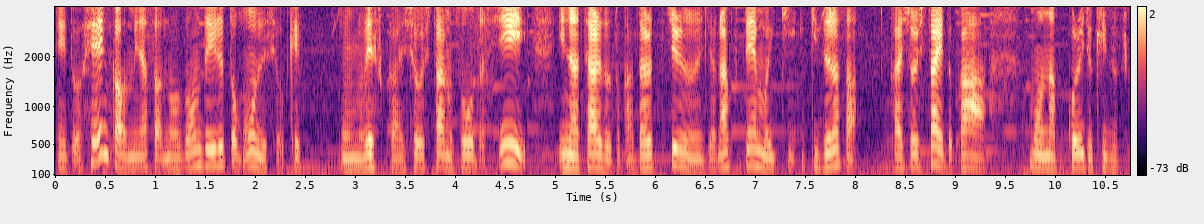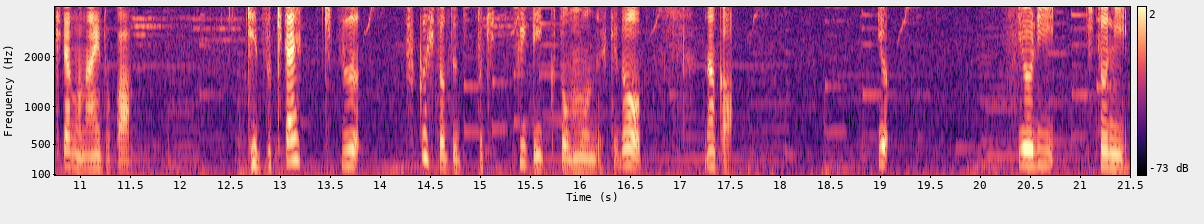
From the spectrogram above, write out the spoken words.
えーと、変化を皆さん望んでいると思うんですよ結婚のレス解消したいもそうだしイナーチャイルドとかアダルトチルドじゃなくても生き生きづらさ解消したいとかもうなんかこれ以上傷つきたくないとか傷つきたい傷つく人ってずっと傷ついていくと思うんですけどなんかよより人に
